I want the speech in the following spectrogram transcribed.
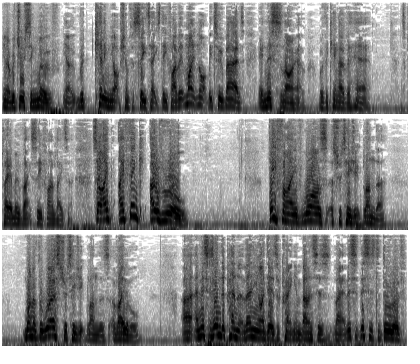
you know, reducing move, you know, re- killing the option for c takes d5. It might not be too bad in this scenario with the king over here to play a move like c5 later. So I, I think overall, d5 was a strategic blunder, one of the worst strategic blunders available. Uh, and this is independent of any ideas of creating imbalances later. This is, this is to do with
